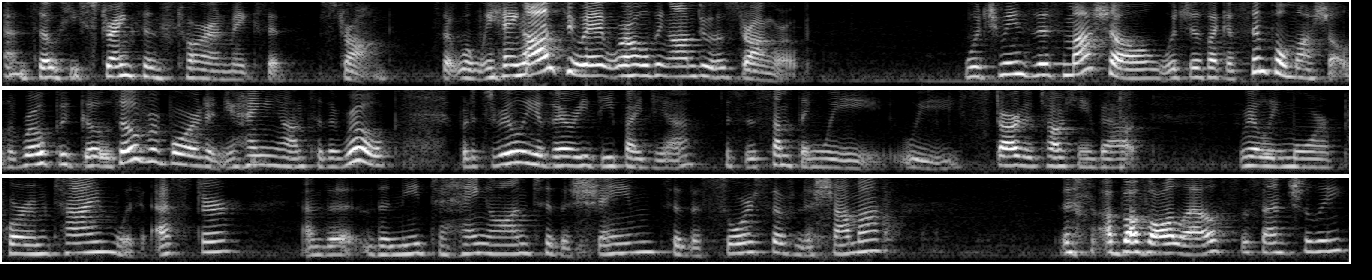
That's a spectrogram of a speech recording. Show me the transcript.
And so he strengthens Torah and makes it strong. So when we hang on to it, we're holding on to a strong rope. Which means this mashal, which is like a simple mashal, the rope it goes overboard and you're hanging on to the rope, but it's really a very deep idea. This is something we we started talking about really more Purim time with Esther and the, the need to hang on to the shame, to the source of neshama, above all else, essentially,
